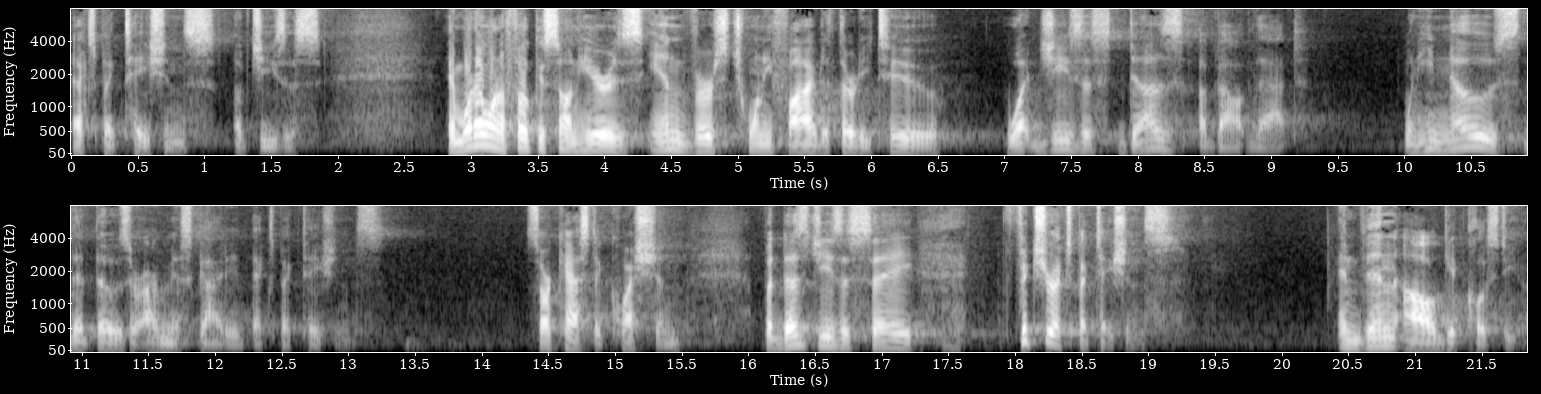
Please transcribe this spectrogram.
expectations of Jesus. And what I want to focus on here is in verse 25 to 32, what Jesus does about that when he knows that those are our misguided expectations. Sarcastic question. But does Jesus say, Fix your expectations, and then I'll get close to you.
